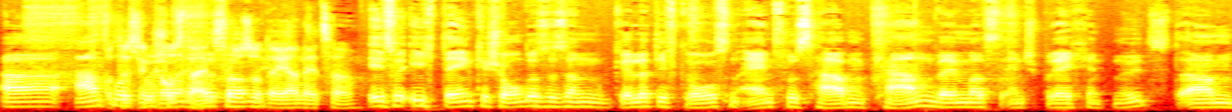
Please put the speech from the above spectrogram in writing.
äh, Hat das einen großen Einfluss sagen, oder eher nicht so? Also ich denke schon, dass es einen relativ großen Einfluss haben kann, wenn man es entsprechend nützt. Ähm,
